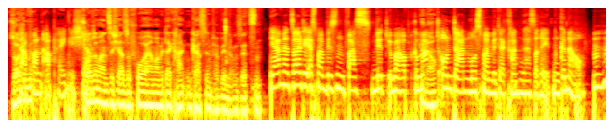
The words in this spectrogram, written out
Sollte, davon man, abhängig. Ja. sollte man sich also vorher mal mit der Krankenkasse in Verbindung setzen? ja, man sollte erstmal wissen, was wird überhaupt gemacht Genau. und dann muss man mit der Krankenkasse reden. Genau. Mhm.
